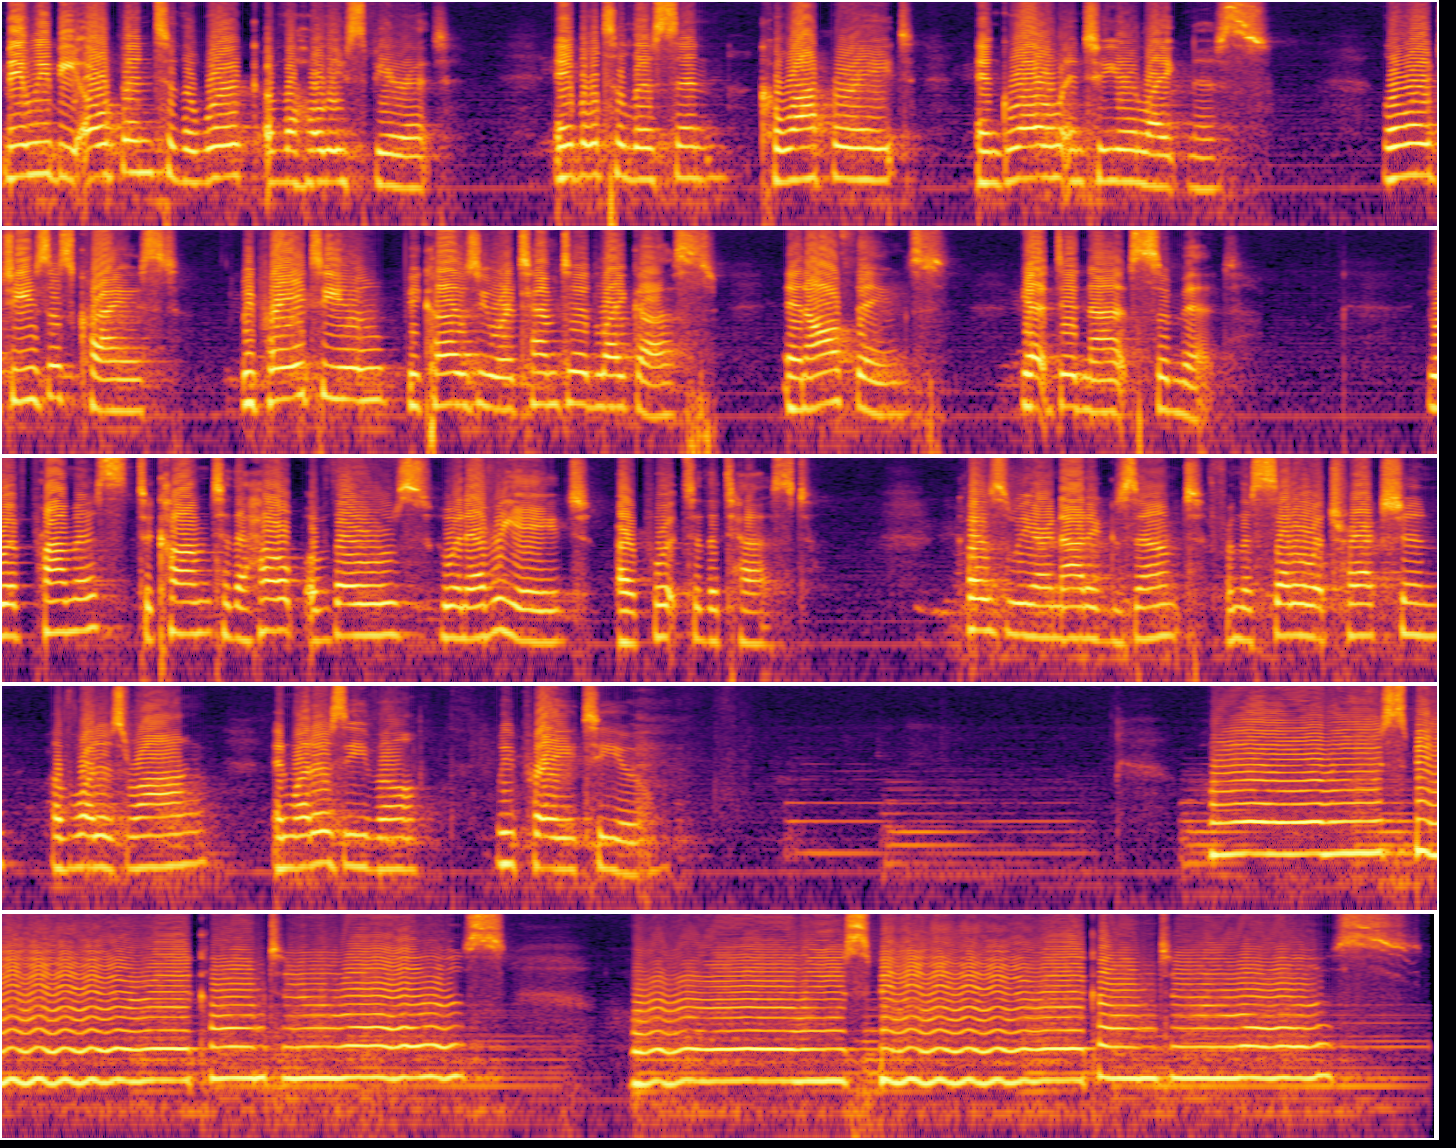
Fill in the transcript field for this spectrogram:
May we be open to the work of the Holy Spirit, able to listen, cooperate, and grow into your likeness. Lord Jesus Christ, we pray to you because you were tempted like us in all things, yet did not submit. You have promised to come to the help of those who in every age are put to the test. Because we are not exempt from the subtle attraction of what is wrong and what is evil, we pray to you. Holy Spirit, come to us. Holy Spirit, come to us.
